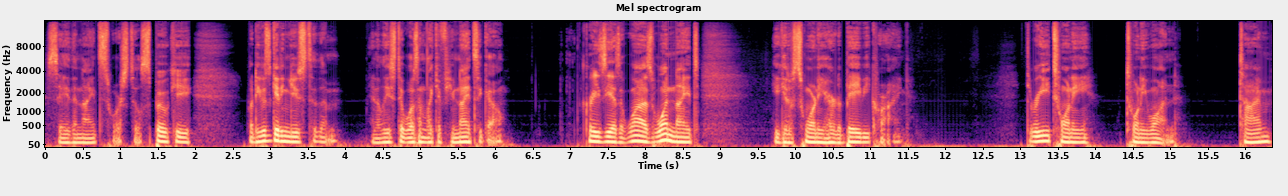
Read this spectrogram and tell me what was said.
Say the nights were still spooky, but he was getting used to them, and at least it wasn't like a few nights ago. Crazy as it was, one night he could have sworn he heard a baby crying. 32021. Time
